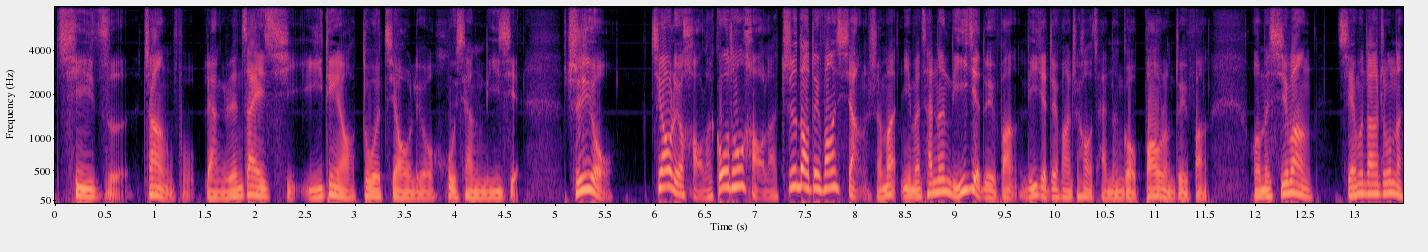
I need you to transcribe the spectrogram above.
妻子、丈夫两个人在一起，一定要多交流，互相理解。只有交流好了，沟通好了，知道对方想什么，你们才能理解对方。理解对方之后，才能够包容对方。我们希望节目当中呢，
